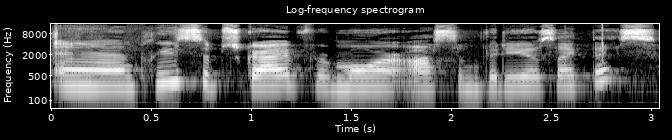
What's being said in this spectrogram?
and please subscribe for more awesome videos like this.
